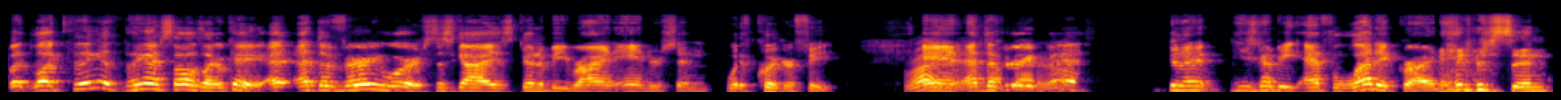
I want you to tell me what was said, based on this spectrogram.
But like the thing, the thing I saw was like, okay, at, at the very worst, this guy is going to be Ryan Anderson with quicker feet. Right. And at the very best, gonna he's gonna be athletic Ryan Anderson,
